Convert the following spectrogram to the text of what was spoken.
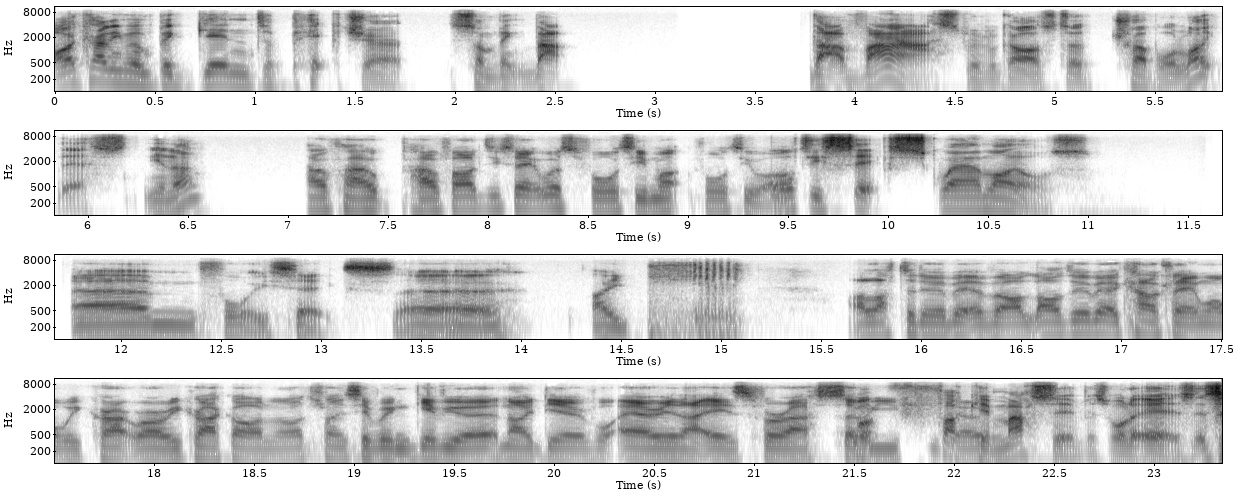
I can't even begin to picture something that that vast with regards to trouble like this. You know. How how how far do you say it was? 40, 40 what? 46 square miles. Um, 46. Uh, I I'll have to do a bit of I'll, I'll do a bit of calculating while we crack while we crack on, and I'll try and see if we can give you an idea of what area that is for us. So well, you fucking massive is what it is.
